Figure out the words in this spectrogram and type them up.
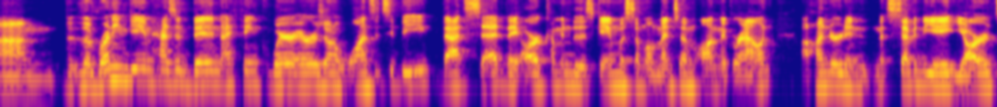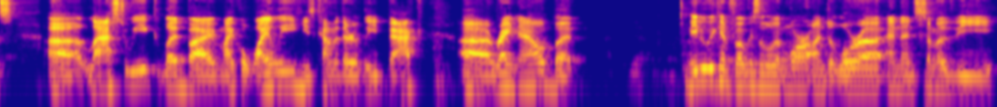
Um, the, the, running game hasn't been, I think, where Arizona wants it to be. That said, they are coming to this game with some momentum on the ground 178 yards uh, last week, led by Michael Wiley. He's kind of their lead back uh, right now, but maybe we can focus a little bit more on de Laura and then some of the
